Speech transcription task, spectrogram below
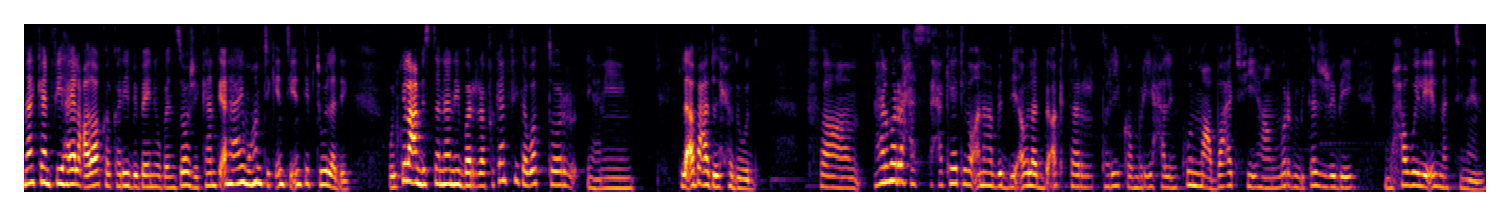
ما كان في هاي العلاقة القريبة بيني وبين زوجي. كانت أنا هاي مهمتك أنت أنت بتولدي. والكل عم بيستناني برا فكان في توتر يعني لأبعد الحدود. فهالمرة حس حكيت له أنا بدي أولد بأكتر طريقة مريحة لنكون مع بعض فيها ونمر بتجربة محولة إلنا التنين.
